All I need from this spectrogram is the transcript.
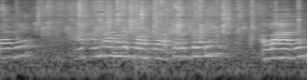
যাতে আমরা আমাদের শপথটা রক্ষা করতে পারি। আল্লাহ হাফেজ।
